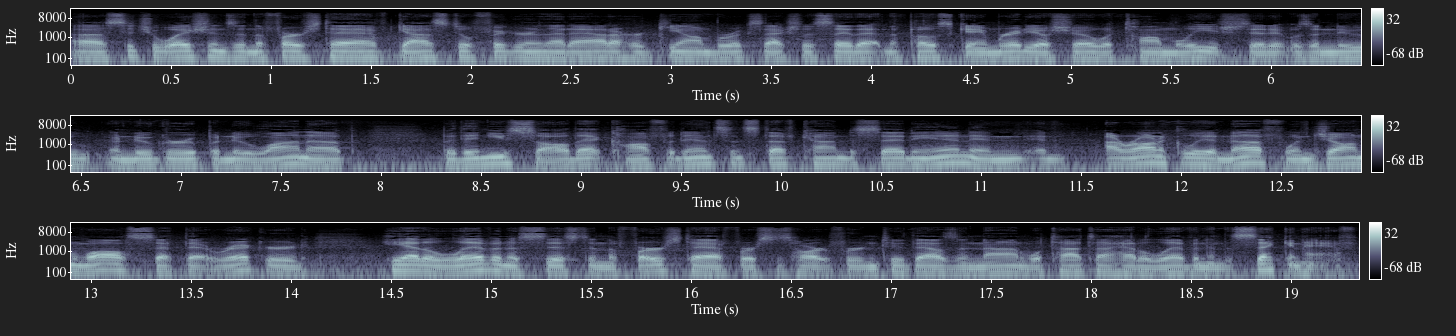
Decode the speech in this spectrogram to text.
uh, situations in the first half. Guys still figuring that out. I heard Keion Brooks actually say that in the post game radio show with Tom Leach that it was a new a new group, a new lineup. But then you saw that confidence and stuff kind of set in. And, and ironically enough, when John Wall set that record, he had 11 assists in the first half versus Hartford in 2009. Well, Ty Ty had 11 in the second half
